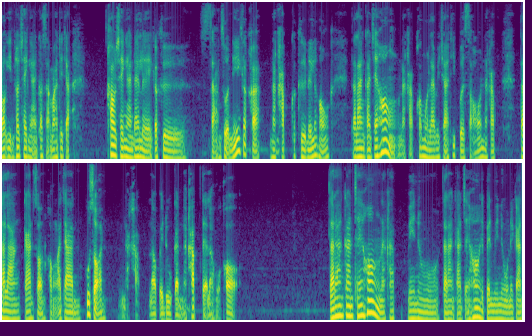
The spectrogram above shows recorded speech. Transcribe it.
ล็อกอินเข้าใช้งาน ก็สามารถที่จะเข้าใช้งานได้เลยก็คือ 3 ส่วนนี้ก็นะครับ ก็คือในเรื่องของ ตารางการใช้ห้องนะครับ ข้อมูลรายวิชาที่เปิดสอนนะครับ ตารางการสอนของอาจารย์ผู้สอนนะครับ เราไปดูกันนะครับ แต่ละหัวข้อ ตารางการใช้ห้องนะครับ เมนูตารางการใช้ห้องจะเป็นเมนูในการ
